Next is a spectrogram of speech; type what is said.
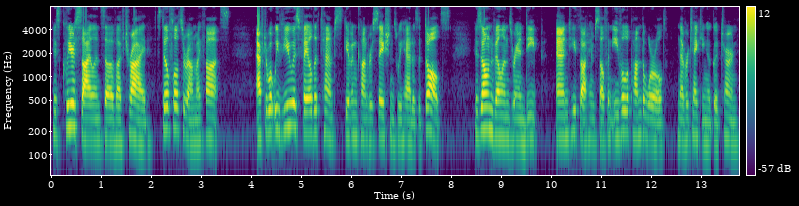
His clear silence of, I've tried, still floats around my thoughts. After what we view as failed attempts, given conversations we had as adults, his own villains ran deep, and he thought himself an evil upon the world, never taking a good turn.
